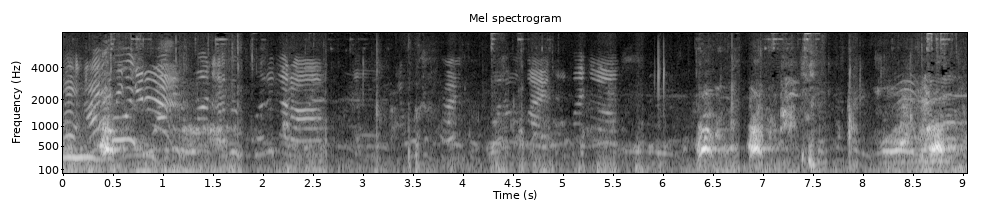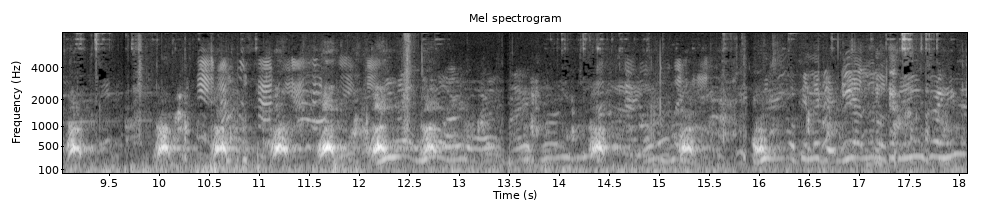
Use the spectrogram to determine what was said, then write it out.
Hey, I really didn't have one. I've been putting it off. I wasn't trying to. One of my, oh my gosh. Hey, I'm just happy. I have You know, you are, are my attorney. Okay, look at we got little things right here.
